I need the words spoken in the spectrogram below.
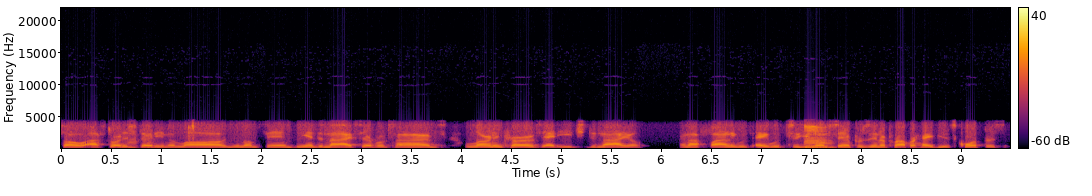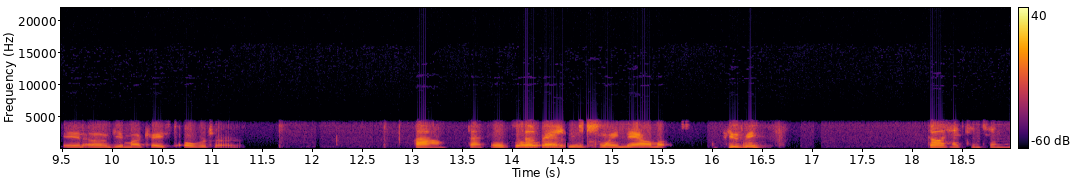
So I started mm-hmm. studying the law, you know what I'm saying, being denied several times, learning curves at each denial, and I finally was able to, you mm-hmm. know what I'm mm-hmm. saying, present a proper habeas corpus and um, get my case overturned. Wow, that's and so, so great. at this point now, I'm, excuse me. Go ahead, continue.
